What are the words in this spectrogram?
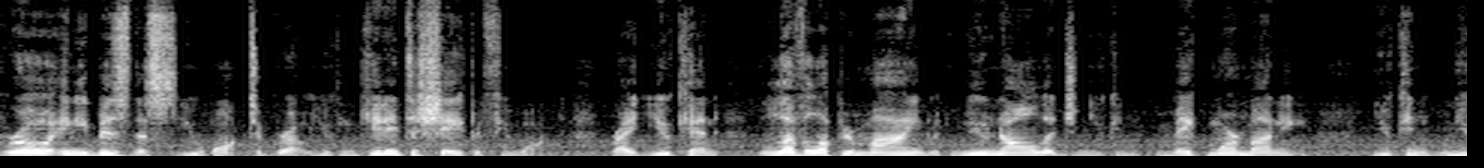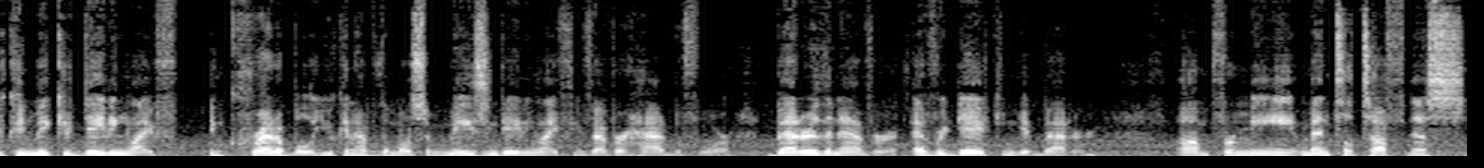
grow any business you want to grow. You can get into shape if you want, right? You can level up your mind with new knowledge and you can make more money you can you can make your dating life incredible. You can have the most amazing dating life you've ever had before, better than ever. Every day it can get better. Um, for me, mental toughness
